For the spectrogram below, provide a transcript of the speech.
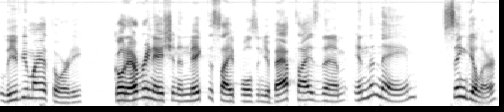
leave you my authority, go to every nation and make disciples, and you baptize them in the name, singular,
